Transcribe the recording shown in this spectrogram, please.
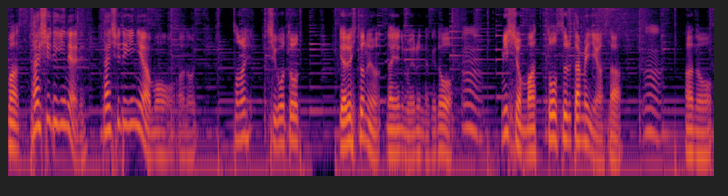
まあ最終的にはね最終的にはもうあのその仕事をやる人の内容にもよるんだけどーうん。ミッション全うするためにはさうん。あの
